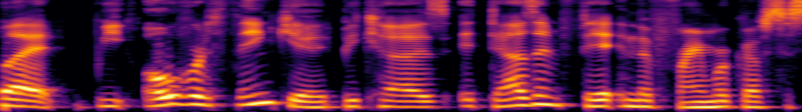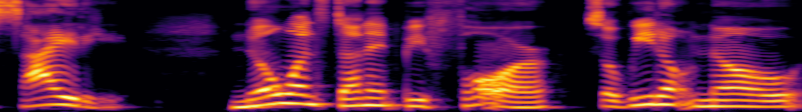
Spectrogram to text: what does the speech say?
But we overthink it because it doesn't fit in the framework of society. No one's done it before, so we don't know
